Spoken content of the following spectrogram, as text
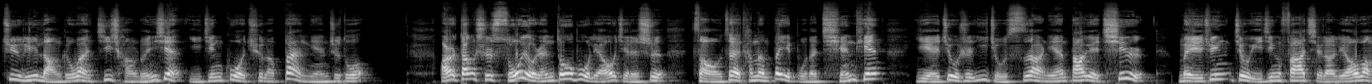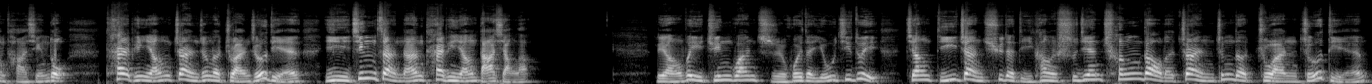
距离朗格万机场沦陷已经过去了半年之多。而当时所有人都不了解的是，早在他们被捕的前天，也就是1942年8月7日，美军就已经发起了瞭望塔行动，太平洋战争的转折点已经在南太平洋打响了。两位军官指挥的游击队将敌占区的抵抗时间撑到了战争的转折点，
